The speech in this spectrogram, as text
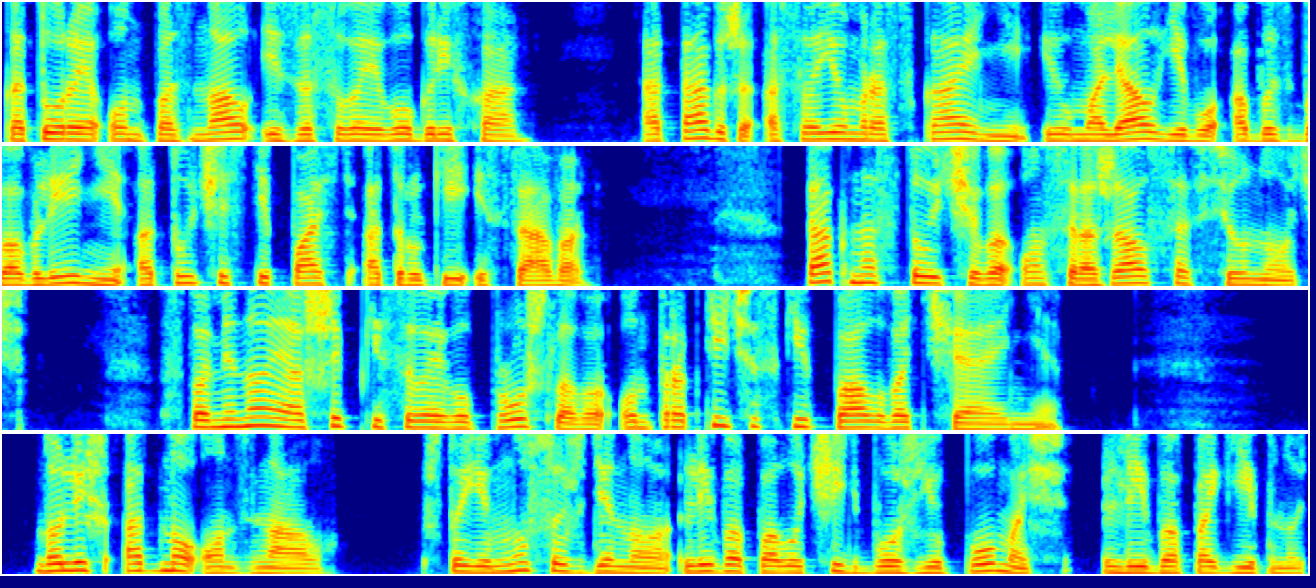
которые он познал из-за своего греха, а также о своем раскаянии и умолял его об избавлении от участи пасть от руки Исава. Так настойчиво он сражался всю ночь. Вспоминая ошибки своего прошлого, он практически пал в отчаяние. Но лишь одно он знал, что ему суждено либо получить Божью помощь, либо погибнуть.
